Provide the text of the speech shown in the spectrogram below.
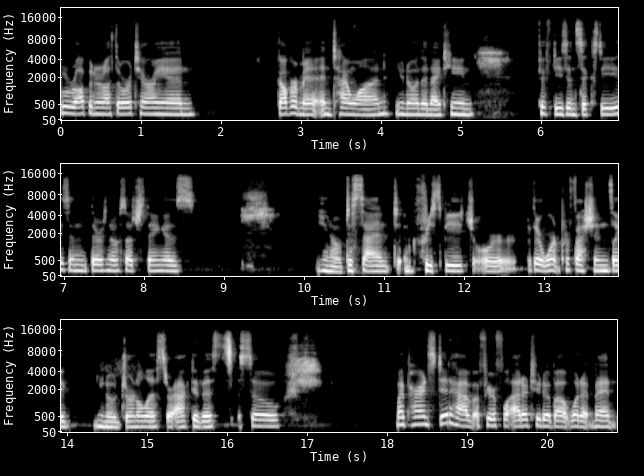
grew up in an authoritarian government in Taiwan, you know, in the 1950s and 60s, and there's no such thing as you know dissent and free speech or there weren't professions like you know journalists or activists. So my parents did have a fearful attitude about what it meant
